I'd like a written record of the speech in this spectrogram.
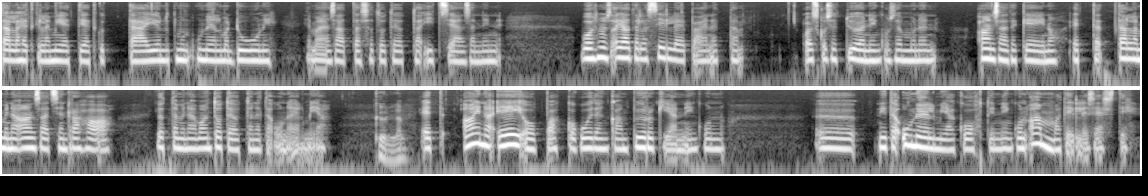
tällä hetkellä miettii, että kun tämä ei ole nyt mun unelma duuni ja mä en saa tässä toteuttaa itseänsä, niin voisi myös ajatella silleen päin, että olisiko se työ niin kuin semmoinen ansaitekeino, että tällä minä ansaitsen rahaa, jotta minä voin toteuttaa näitä unelmia. Kyllä. Et aina ei ole pakko kuitenkaan pyrkiä niin kuin, ö, niitä unelmia kohti niin kuin ammatillisesti.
